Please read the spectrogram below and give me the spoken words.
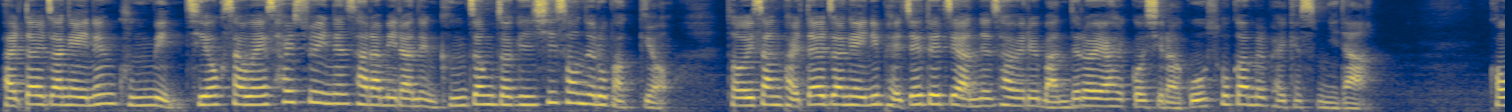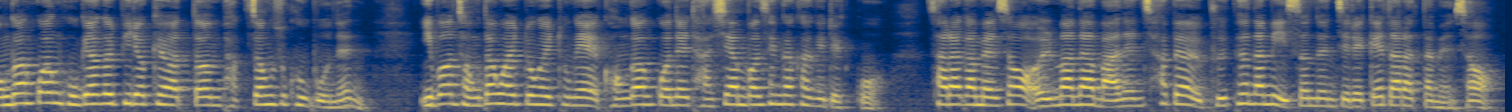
발달장애인은 국민, 지역사회에 살 수 있는 사람이라는 긍정적인 시선으로 바뀌어 더 이상 발달장애인이 배제되지 않는 사회를 만들어야 할 것이라고 소감을 밝혔습니다. 건강권 공약을 피력해왔던 박정숙 후보는 이번 정당 활동을 통해 건강권을 다시 한번 생각하게 됐고 살아가면서 얼마나 많은 차별, 불편함이 있었는지를 깨달았다면서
